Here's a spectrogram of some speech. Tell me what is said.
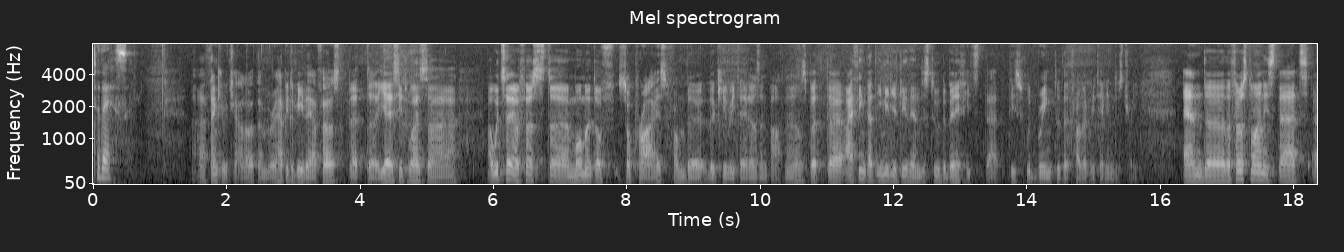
to this? Uh, thank you, Charlotte. I'm very happy to be there first. But uh, yes, it was, uh, I would say, a first uh, moment of surprise from the, the key retailers and partners. But uh, I think that immediately they understood the benefits that this would bring to the travel retail industry. And uh, the first one is that uh,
